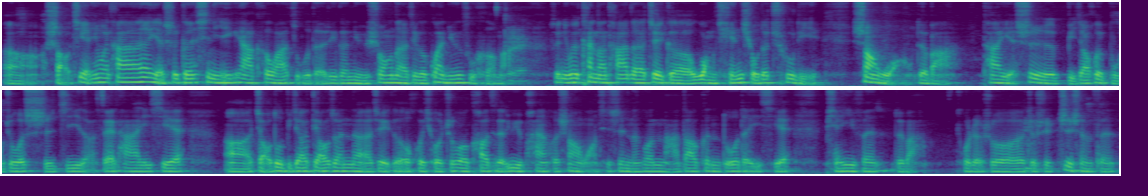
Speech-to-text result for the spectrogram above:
呃少见，因为她也是跟悉尼亚科娃组的这个女双的这个冠军组合嘛，对，所以你会看到她的这个往前球的处理上网，对吧？她也是比较会捕捉时机的，在她一些。啊，角度比较刁钻的这个回球之后，靠自己的预判和上网，其实能够拿到更多的一些便宜分，对吧？或者说就是制胜分。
